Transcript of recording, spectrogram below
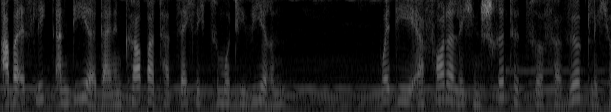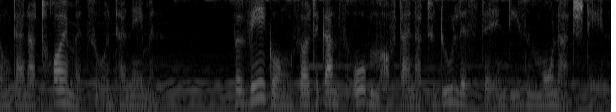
aber es liegt an dir, deinen Körper tatsächlich zu motivieren, die erforderlichen Schritte zur Verwirklichung deiner Träume zu unternehmen. Bewegung sollte ganz oben auf deiner To-Do-Liste in diesem Monat stehen.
